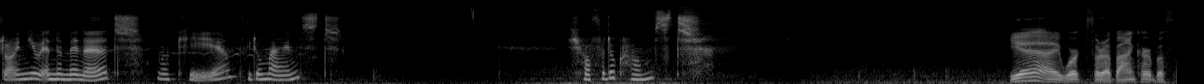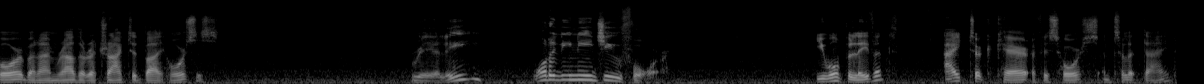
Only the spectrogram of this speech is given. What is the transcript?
Join you in a minute. Okay, wie du meinst. Ich hoffe, du kommst. Yeah, I worked for a banker before, but I'm rather attracted by horses. Really? What did he need you for? You won't believe it. I took care of his horse until it died.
